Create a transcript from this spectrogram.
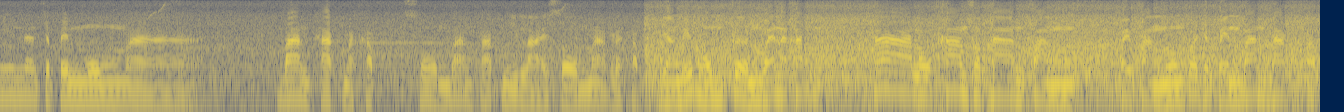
นี่น่าจะเป็นมุมบ้านพักนะครับ โซนบ้านพักมีหลายโซนมากเลยครับ อย่างที่ผมเกรินไว้นะครับ ถ้าเราข้ามสะพานฝั่งไปฝั่งนู้นก็จะเป็นบ้านพักครับ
